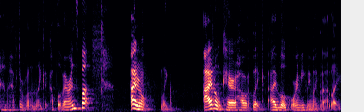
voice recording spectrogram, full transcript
and I have to run like a couple of errands, but I don't like I don't care how like I look or anything like that. Like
